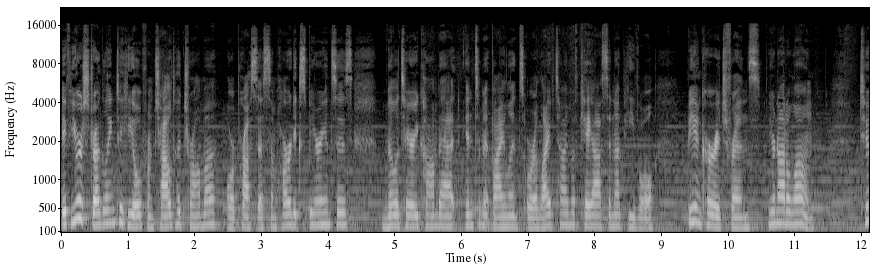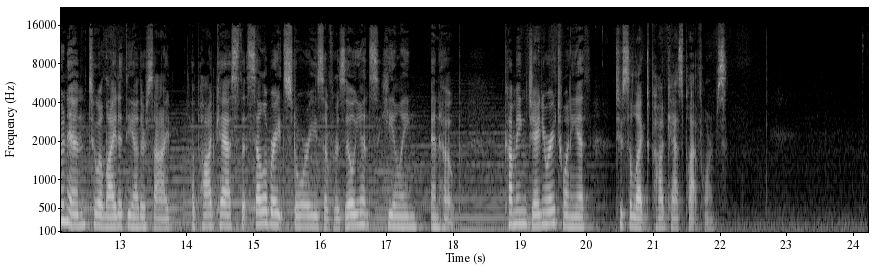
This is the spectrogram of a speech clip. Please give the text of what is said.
If you are struggling to heal from childhood trauma or process some hard experiences, military combat, intimate violence, or a lifetime of chaos and upheaval, be encouraged, friends. You're not alone. Tune in to A Light at the Other Side, a podcast that celebrates stories of resilience, healing, and hope. Coming January 20th to select podcast platforms.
